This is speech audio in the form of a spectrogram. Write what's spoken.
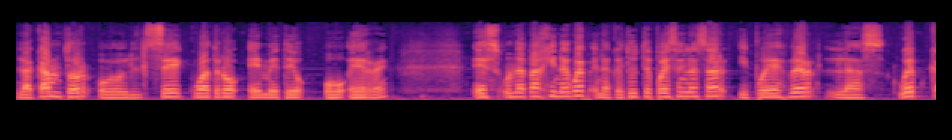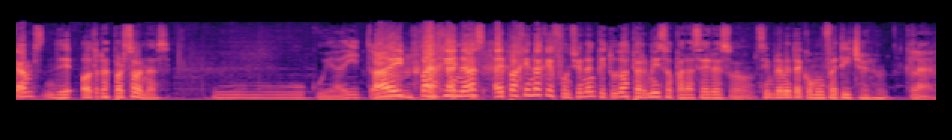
La Camtor o el C4MTOR es una página web en la que tú te puedes enlazar y puedes ver las webcams de otras personas. Uh, cuidadito. Hay páginas, hay páginas que funcionan que tú das permiso para hacer eso, simplemente como un fetiche, ¿no? Claro.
